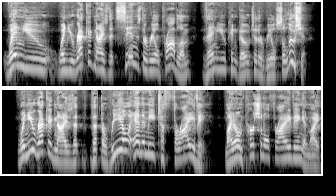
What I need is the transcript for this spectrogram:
When you, when you recognize that sin's the real problem, then you can go to the real solution. When you recognize that, that the real enemy to thriving, my own personal thriving and my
